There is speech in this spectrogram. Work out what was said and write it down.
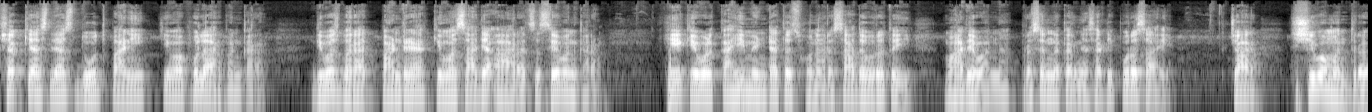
शक्य असल्यास दूध पाणी किंवा फुलं अर्पण करा. दिवसभरात पांढऱ्या किंवा साध्या आहाराचं सेवन करा. हे केवळ काही मिनिटातच होणारं साधं व्रतही महादेवांना प्रसन्न करण्यासाठी पुरसं आहे. चार शिवमंत्र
